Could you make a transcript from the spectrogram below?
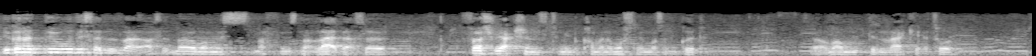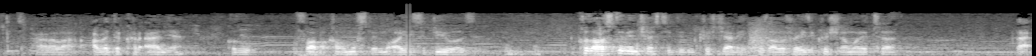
you're going to do all this. It was like, I said, no, mum, it's, nothing, it's not like that. So first reactions to me becoming a Muslim wasn't good. So mum didn't like it at all. SubhanAllah. I read the Quran, yeah, because before I became a Muslim, what I used to do was, because I was still interested in Christianity, because I was raised a Christian, I wanted to, like,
